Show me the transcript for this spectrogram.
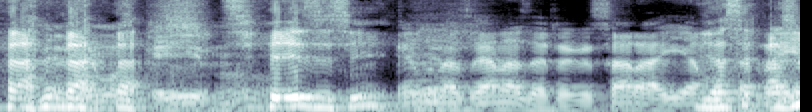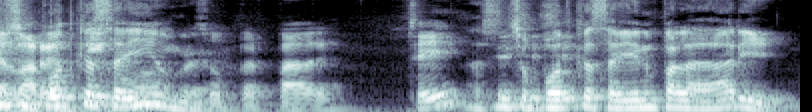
tendremos que ir, ¿no? Sí, sí, sí. Tengo unas ganas de regresar ahí a Monterrey. Hacen su podcast ahí, hombre. Súper padre. Sí. Hacen su podcast ahí en Paladar y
